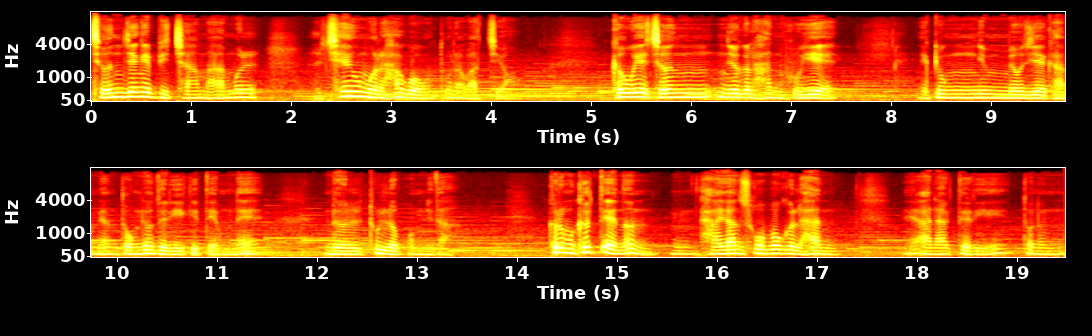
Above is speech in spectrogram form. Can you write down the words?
전쟁의 비참함을 체험을 하고 돌아왔죠. 그 후에 전역을 한 후에 국립묘지에 가면 동료들이 있기 때문에 늘 둘러봅니다. 그러면 그때는 음, 하얀 소복을 한 안악들이 또는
